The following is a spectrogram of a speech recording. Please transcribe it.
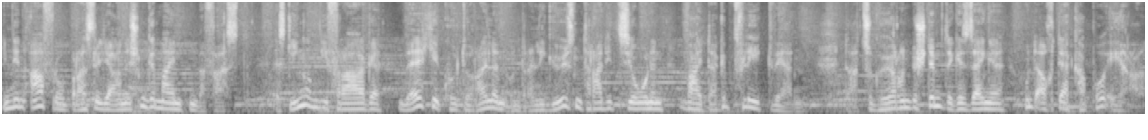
in den afro-brasilianischen Gemeinden befasst. Es ging um die Frage, welche kulturellen und religiösen Traditionen weiter gepflegt werden. Dazu gehören bestimmte Gesänge und auch der Capoeira.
